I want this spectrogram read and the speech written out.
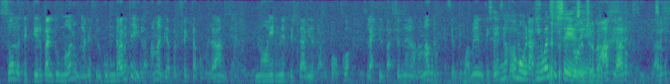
solo se extirpa el tumor, un área circundante y la mama queda perfecta como era antes. No es necesario tampoco la extirpación de la mama como se hacía antiguamente. Sí, no es común. Igual Eso es sucede. excepcional. Ah, claro que sí, claro Sí, que sí.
